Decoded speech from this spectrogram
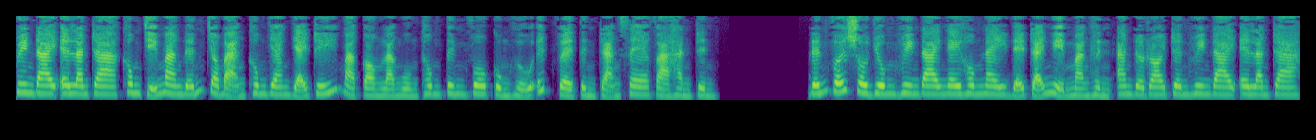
Hyundai Elantra không chỉ mang đến cho bạn không gian giải trí mà còn là nguồn thông tin vô cùng hữu ích về tình trạng xe và hành trình. Đến với showroom Hyundai ngay hôm nay để trải nghiệm màn hình Android trên Hyundai Elantra,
